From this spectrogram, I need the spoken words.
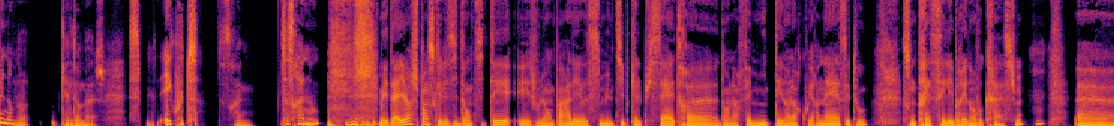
Mais non. quel dommage. Écoute, Ce sera nous. ce sera nous. Mais d'ailleurs, je pense que les identités, et je voulais en parler, aussi multiples qu'elles puissent être, euh, dans leur féminité, dans leur queerness et tout, sont très célébrées dans vos créations. Mm. Euh,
